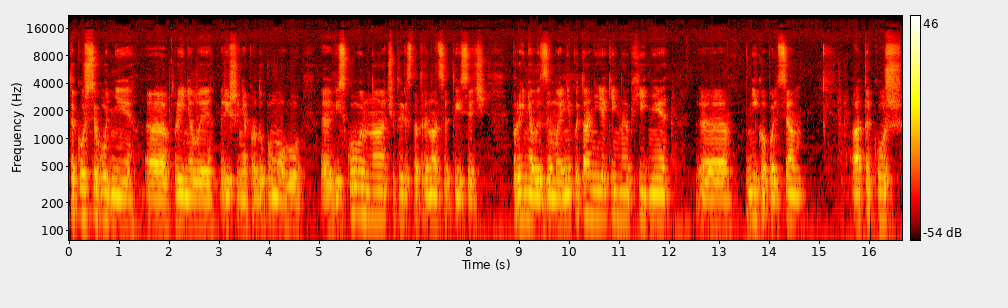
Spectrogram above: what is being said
Також сьогодні прийняли рішення про допомогу військовим на 413 тисяч. Прийняли земельні питання, які необхідні нікопольцям, а також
